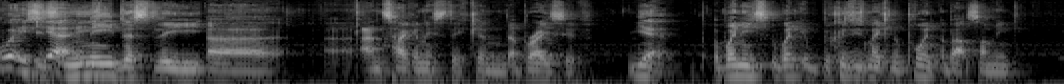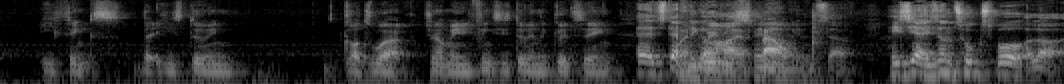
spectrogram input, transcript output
well, it's, is yeah, needlessly uh, antagonistic and abrasive. yeah. When he's when because he's making a point about something, he thinks that he's doing God's work. Do you know what I mean? He thinks he's doing the good thing. It's definitely when got a really high opinion spouting. of himself. He's yeah, he's on Talk Sport a lot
